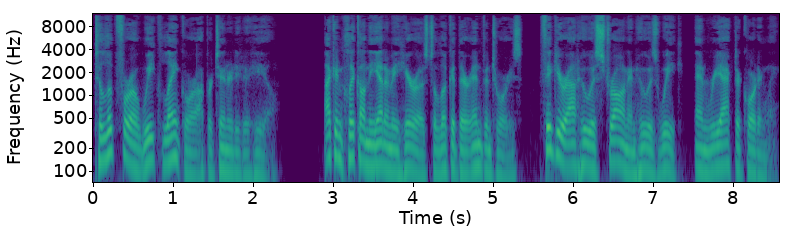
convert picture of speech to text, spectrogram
to look for a weak link or opportunity to heal. I can click on the enemy heroes to look at their inventories, figure out who is strong and who is weak, and react accordingly.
